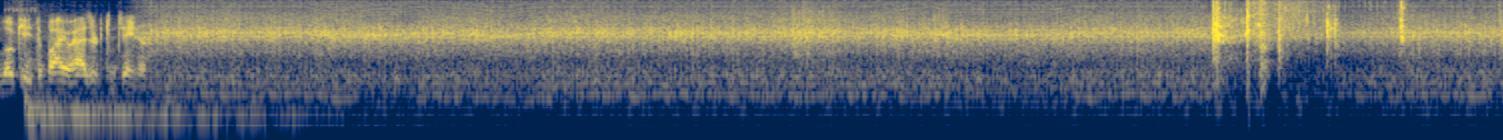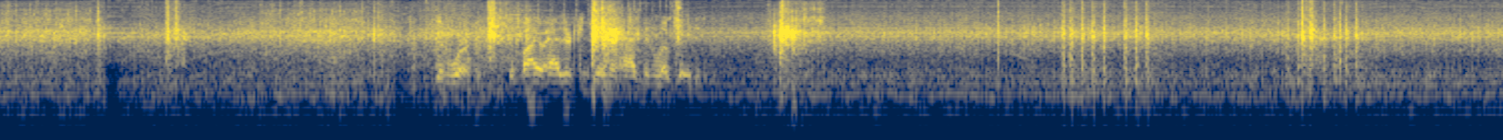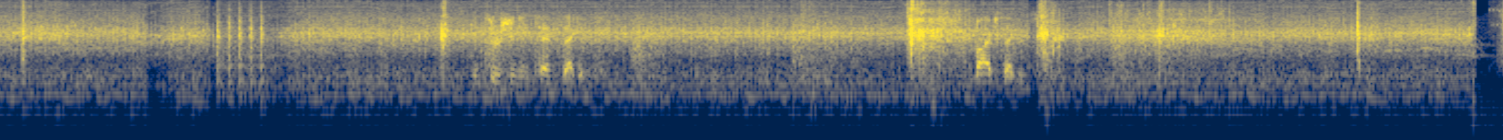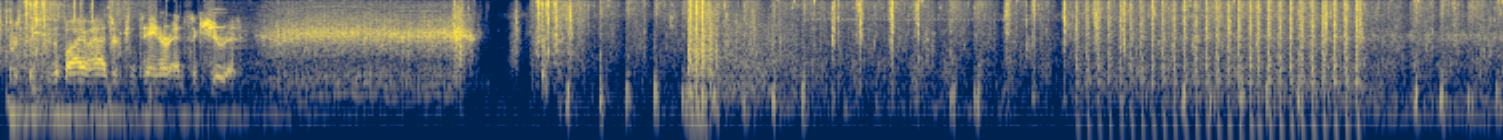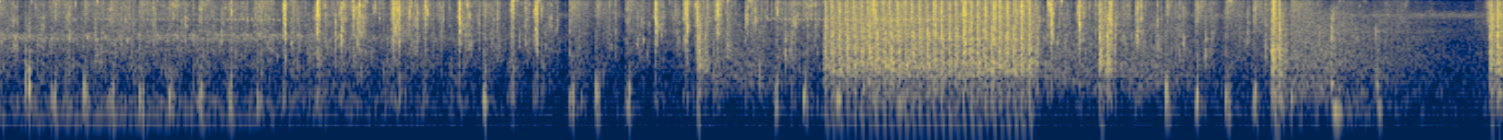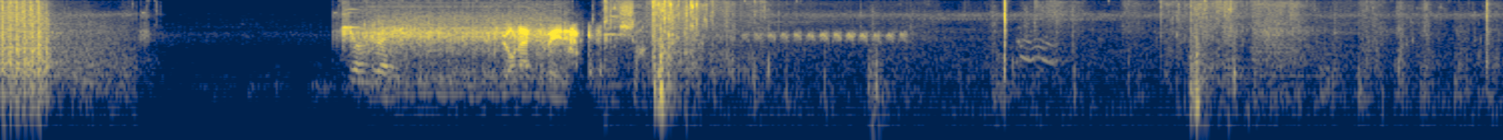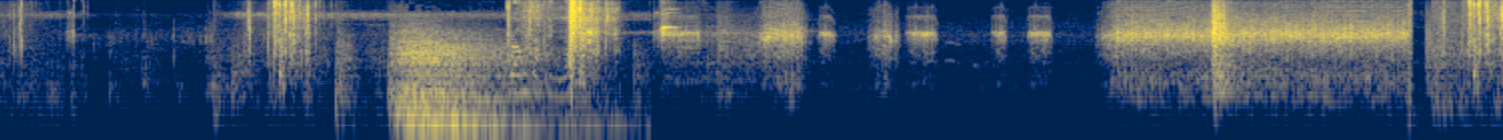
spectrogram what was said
Locate the biohazard container. Good work. The biohazard container has been located. Insertion in 10 seconds. 5 seconds. Proceed to the biohazard container and secure it. Activating shock. Drone's up and running.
